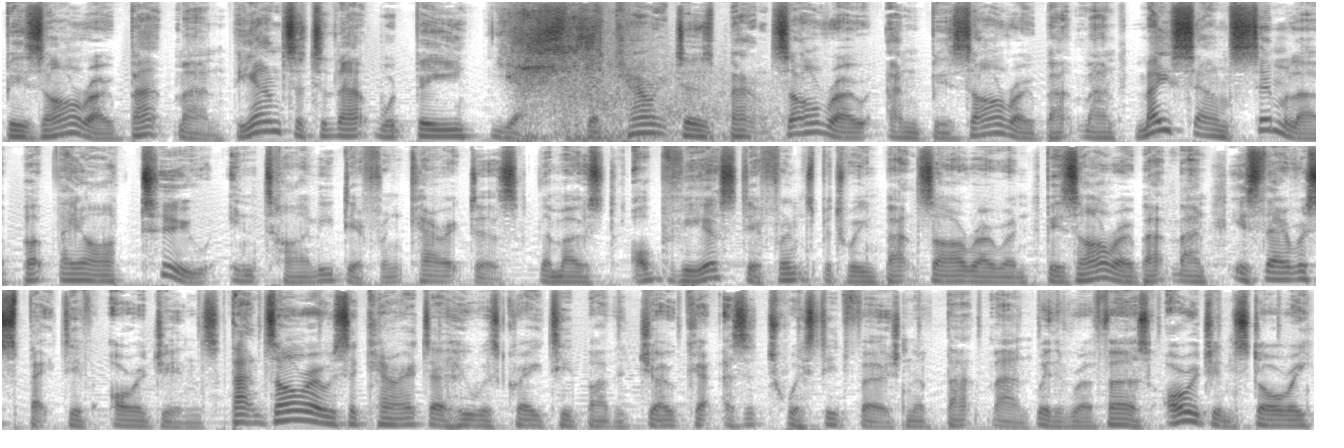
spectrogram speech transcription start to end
Bizarro Batman? The answer to that would be yes. The characters Batzarro and Bizarro Batman may sound similar, but they are two entirely different characters. The most obvious difference between Batzarro and Bizarro Batman is their respective origins. Batzarro is a character who was created by the Joker as a twisted version of Batman, with a reverse origin story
